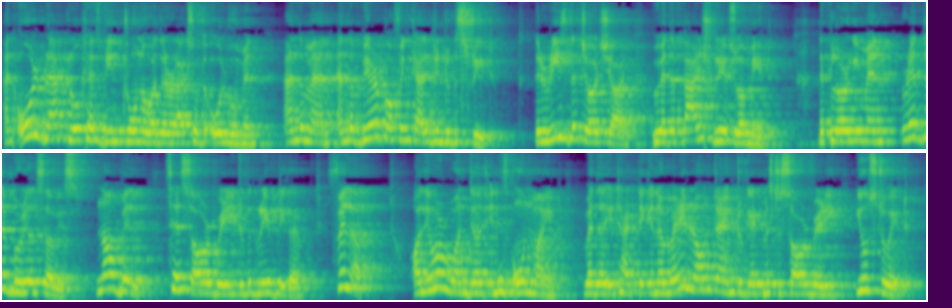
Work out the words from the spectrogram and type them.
An old black cloak has been thrown over the rags of the old woman and the man, and the bare coffin carried into the street. They reached the churchyard where the parish graves were made. The clergyman read the burial service. Now, Bill, says Sowerberry to the gravedigger, fill up. Oliver wondered in his own mind whether it had taken a very long time to get Mr. Sowerberry used to it.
